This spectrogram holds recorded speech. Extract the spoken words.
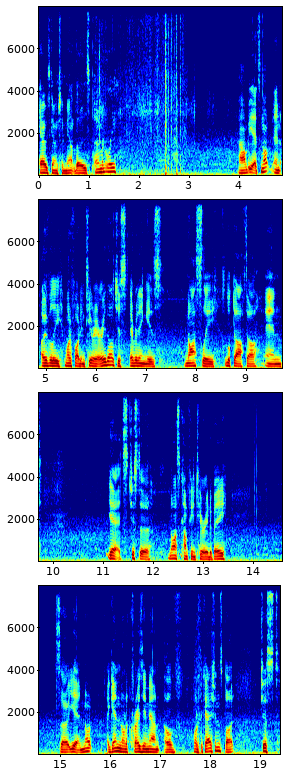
how he's going to mount those permanently. Um, but yeah, it's not an overly modified interior either, just everything is nicely looked after and yeah, it's just a nice comfy interior to be. So yeah, not again, not a crazy amount of modifications, but just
